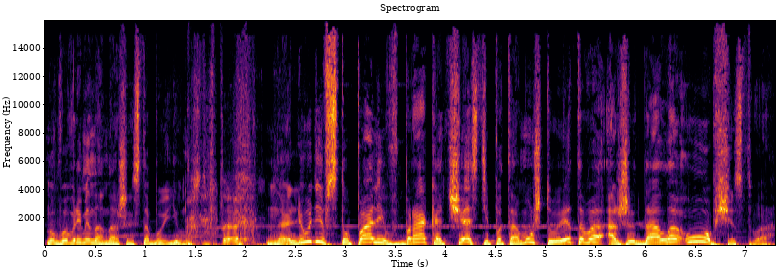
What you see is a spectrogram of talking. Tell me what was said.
ну, во времена нашей с тобой юности, Так. люди вступали в брак отчасти потому, что этого ожидало общество.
